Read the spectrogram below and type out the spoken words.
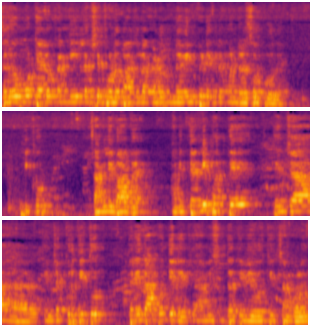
सर्व मोठ्या लोकांनी लक्ष थोडं बाजूला काढून नवीन पिढीकडे मंडळ सोपवलंय. ही खूप चांगली बाब आहे. आणि त्यांनी पण ते त्यांच्या त्यांच्या कृतीतून त्यांनी दाखवून दिले की आम्ही सुद्धा ते व्यवस्थित सांभाळून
